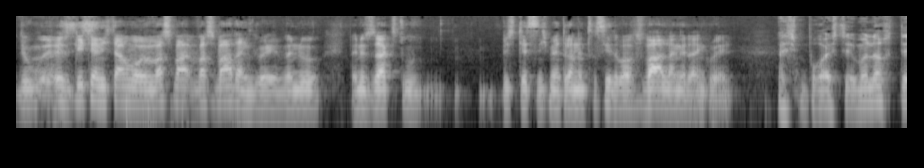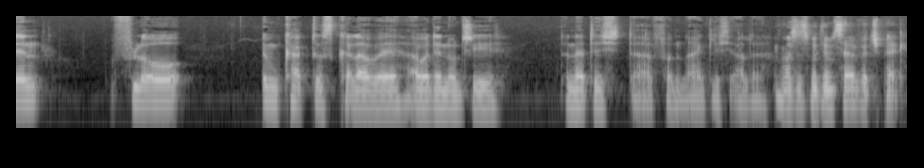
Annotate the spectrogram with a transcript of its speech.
Du, es geht ja nicht darum, aber was war, was war dein Grail? Wenn du, wenn du sagst, du bist jetzt nicht mehr dran interessiert, aber was war lange dein Grail? ich bräuchte immer noch den Flow im Cactus Colorway, aber den OG. Dann hätte ich davon eigentlich alle. Was ist mit dem Salvage Pack?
